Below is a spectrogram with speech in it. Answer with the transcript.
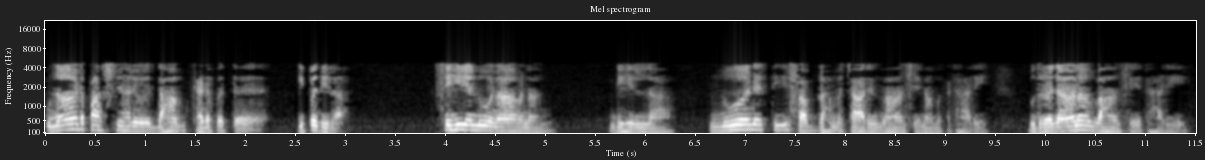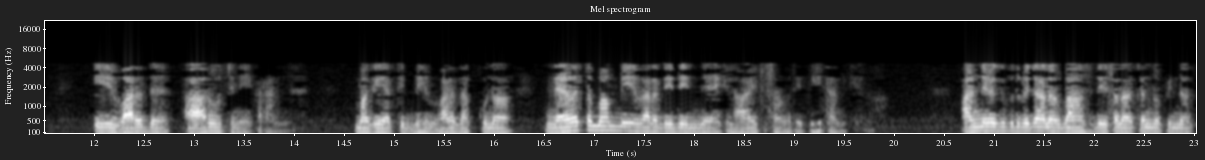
වුණාට පස්සේ හරි ওই දහම් කැඩපත ඉපදිලා සිහිය නුවණාව නම් ගිහිල්ලා නුවණැති සබ්‍රහ්මචාරින් වහන්සේ නමකට හරි බුදුරජාණන් වහන්සේට හරි ඒ වරද ආරෝචනය කරන්න. මගේ අතින් මෙහෙම වරදක් වුණා නැවත මම මේ වරදේ දෙන්නේ නැහැ කියලා ආයත සමරේ පිහිටන් කියනවා. අන්නේ වගේ බුදුරජාණන් වහන්සේ දේශනා කරන පින්නත්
